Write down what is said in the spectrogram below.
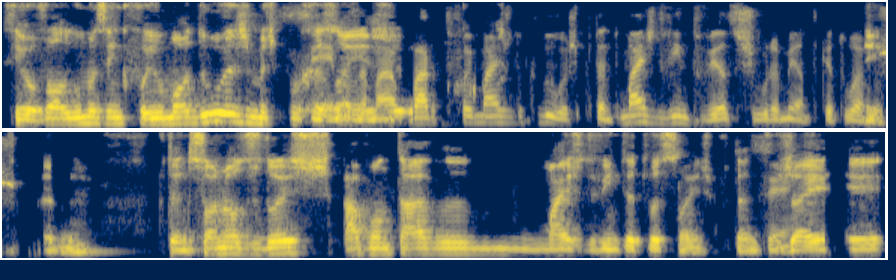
sim. Houve algumas em que foi uma ou duas, mas por Sim, mas razões. a maior parte foi mais do que duas. Portanto, mais de 20 vezes, seguramente, que atuamos. Sim. Portanto, só nós os dois, à vontade, mais de 20 atuações. Portanto, Sim. já é, é-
